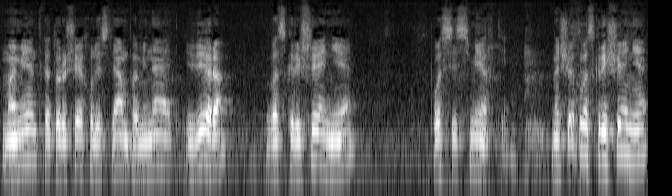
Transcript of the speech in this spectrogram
момент, который шейх Ислам поминает, вера в воскрешение после смерти. Насчет воскрешения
